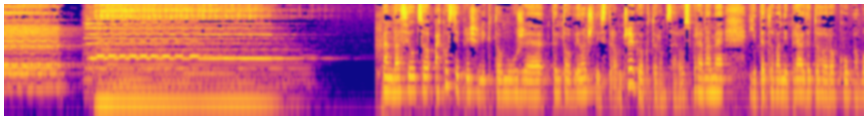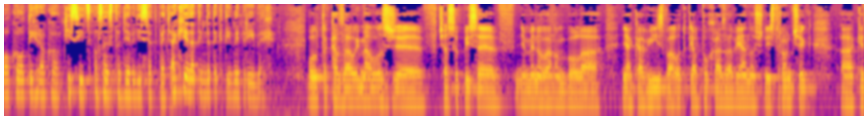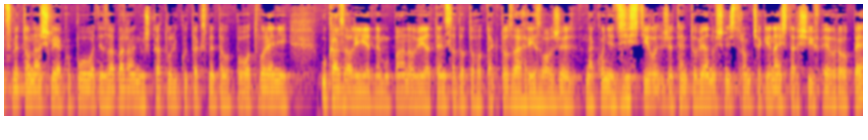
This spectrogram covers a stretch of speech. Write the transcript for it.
Pán Vasilco, ako ste prišli k tomu, že tento vianočný stromček, o ktorom sa rozprávame, je datovaný práve do toho roku, alebo okolo tých rokov 1895? Aký je za tým detektívny príbeh? Bol taká zaujímavosť, že v časopise v nemenovanom bola nejaká výzva, odkiaľ pochádza Vianočný stromček a keď sme to našli ako pôvodne zabaranú škatulku, tak sme to po otvorení ukázali jednému pánovi a ten sa do toho takto zahriezol, že nakoniec zistil, že tento Vianočný stromček je najstarší v Európe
